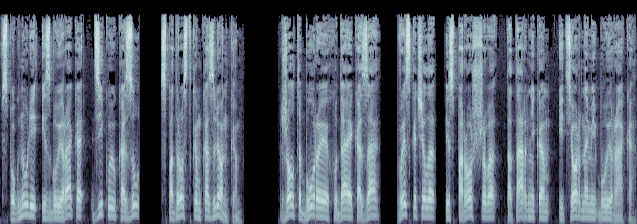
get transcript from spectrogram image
вспугнули из буерака дикую козу с подростком-козленком. Желто-бурая худая коза выскочила из поросшего татарником и тернами буерака.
